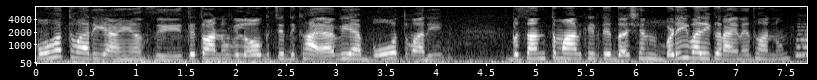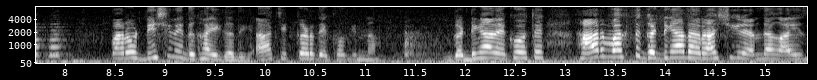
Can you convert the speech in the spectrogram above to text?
ਬਹੁਤ ਵਾਰੀ ਆਏ ਹਾਂ ਅਸੀਂ ਤੇ ਤੁਹਾਨੂੰ ਵਲੌਗ 'ਚ ਦਿਖਾਇਆ ਵੀ ਹੈ ਬਹੁਤ ਵਾਰੀ ਬਸੰਤ ਮਾਰਕੀਟ ਦੇ ਦਰਸ਼ਨ ਬੜੀ ਵਾਰੀ ਕਰਾਏ ਨੇ ਤੁਹਾਨੂੰ। ਪਰ ਉਹ ਡਿਸ਼ ਨਹੀਂ ਦਿਖਾਈ ਕਦੀ। ਆ ਚਿੱਕੜ ਦੇਖੋ ਕਿੰਨਾ। ਗੱਡੀਆਂ ਦੇਖੋ ਉੱਥੇ। ਹਰ ਵਕਤ ਗੱਡੀਆਂ ਦਾ ਰਸ਼ ਹੀ ਰਹਿੰਦਾ ਗਾਇਜ਼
